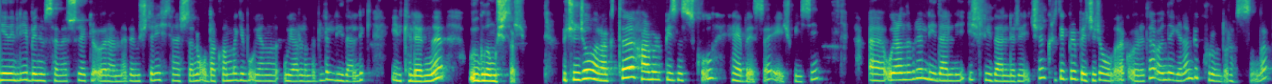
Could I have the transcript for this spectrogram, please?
yeniliği benimseme, sürekli öğrenme ve müşteri ihtiyaçlarına odaklanma gibi uyarlanabilir liderlik ilkelerini uygulamıştır. Üçüncü olarak da Harvard Business School, HBS, HBC, e, uyarlanabilir liderliği iş liderleri için kritik bir beceri olarak öğreten önde gelen bir kurumdur aslında.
